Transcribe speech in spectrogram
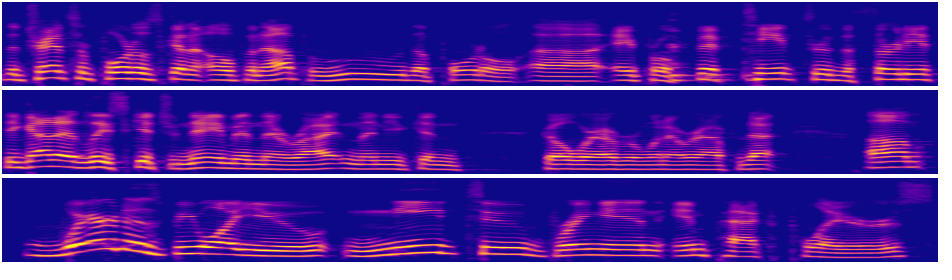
the transfer portal is going to open up. Ooh, the portal. Uh, April 15th through the 30th. You got to at least get your name in there, right? And then you can go wherever, whenever after that. Um, where does BYU need to bring in impact players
